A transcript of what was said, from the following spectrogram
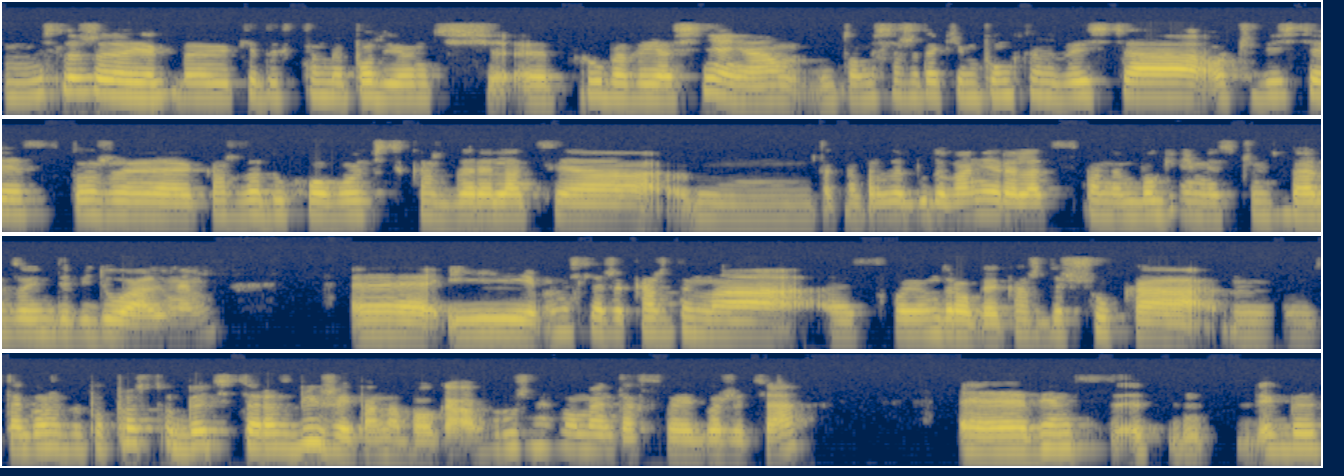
Myślę, że jakby kiedy chcemy podjąć e, próbę wyjaśnienia, to myślę, że takim punktem wyjścia oczywiście jest to, że każda duchowość, każda relacja, mm, tak naprawdę budowanie relacji z Panem Bogiem jest czymś bardzo indywidualnym. E, I myślę, że każdy ma e, swoją drogę, każdy szuka mm, tego, żeby po prostu być coraz bliżej Pana Boga w różnych momentach swojego życia. E, więc jakby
